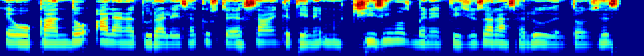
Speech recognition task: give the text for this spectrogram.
evocando a la naturaleza que ustedes saben que tiene muchísimos beneficios a la salud. Entonces,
